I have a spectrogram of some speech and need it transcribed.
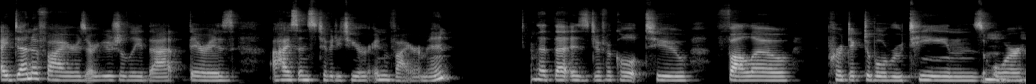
identifiers are usually that there is a high sensitivity to your environment, that that is difficult to follow predictable routines mm-hmm. or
